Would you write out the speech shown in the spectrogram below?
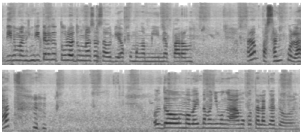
Hindi naman, hindi talaga tulad nung nasa Saudi ako mga mina, parang, parang pasan ko lahat. Although, mabait naman yung mga amo ko talaga doon.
